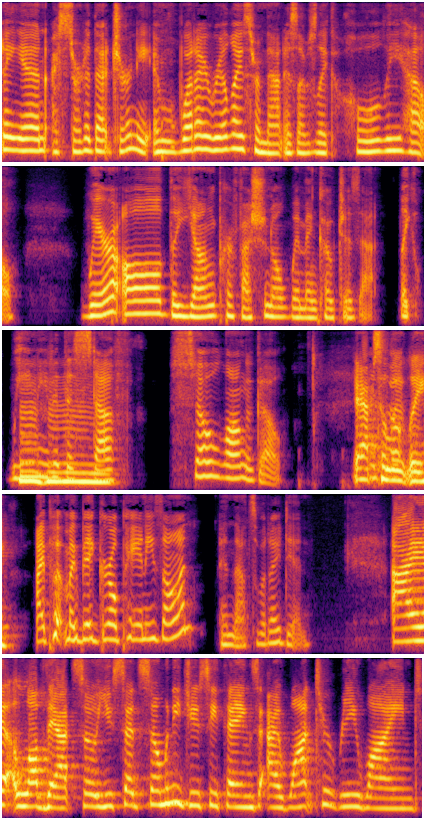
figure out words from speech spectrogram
And I started that journey. And what I realized from that is I was like, holy hell, where are all the young professional women coaches at? Like, we mm-hmm. needed this mm-hmm. stuff so long ago. Absolutely. So I put my big girl panties on, and that's what I did. I love that. So you said so many juicy things. I want to rewind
